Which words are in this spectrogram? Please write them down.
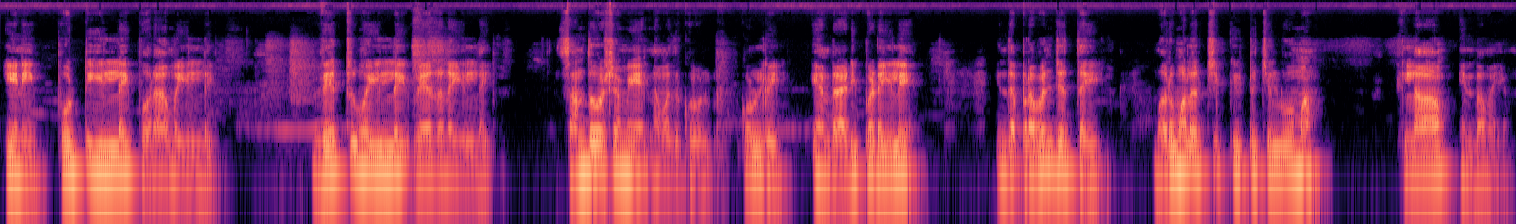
இனி போட்டி இல்லை பொறாமை இல்லை. வேற்றுமை இல்லை வேதனை இல்லை. சந்தோஷமே நமது கொள் கொள்கை என்ற அடிப்படையிலே இந்த பிரபஞ்சத்தை மறுமலர்ச்சிக்கு இட்டுச் செல்வோமா? எல்லாம் இன்பமயம்.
